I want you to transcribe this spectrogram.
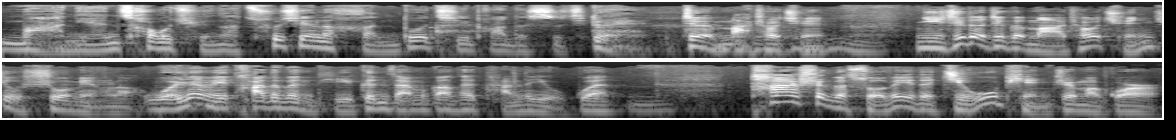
马年超群啊，出现了很多奇葩的事情。对，这马超群，你知道这个马超群就说明了，我认为他的问题跟咱们刚才谈的有关，他是个所谓的九品芝麻官儿。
